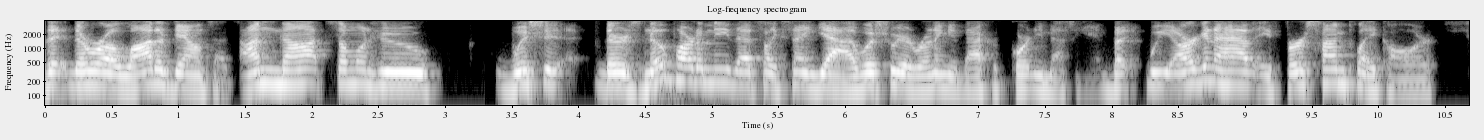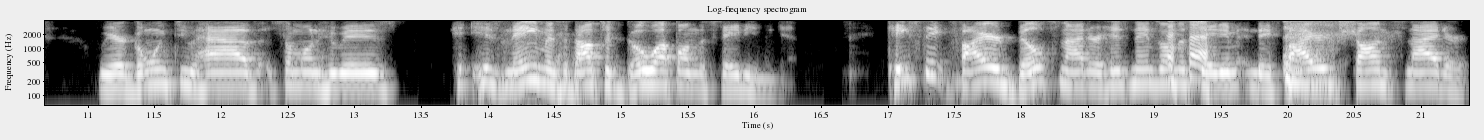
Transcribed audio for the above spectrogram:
th- there were a lot of downsides. I'm not someone who wish it. There's no part of me that's like saying, yeah, I wish we were running it back with Courtney Messingham. But we are going to have a first time play caller. We are going to have someone who is his name is about to go up on the stadium again. K State fired Bill Snyder. His name's on the stadium, and they fired Sean Snyder.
